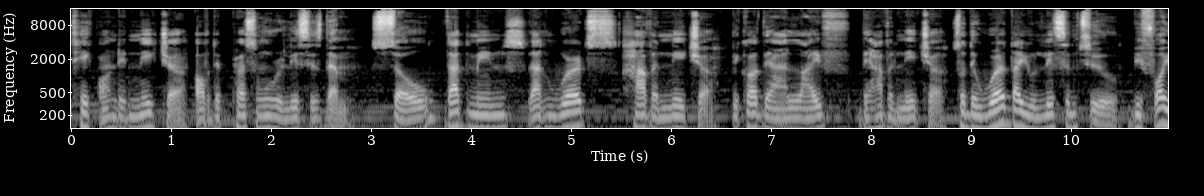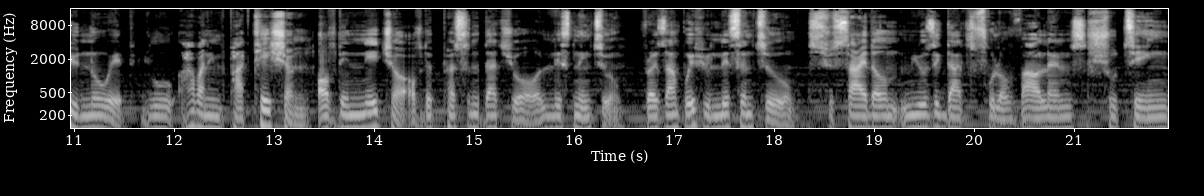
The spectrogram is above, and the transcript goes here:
take on the nature of the person who releases them. So, that means that words have a nature because they are alive, they have a nature. So, the word that you listen to, before you know it, you have an impartation of the nature of the person that you're listening to. For example, if you listen to suicidal music that's full of violence, shooting,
